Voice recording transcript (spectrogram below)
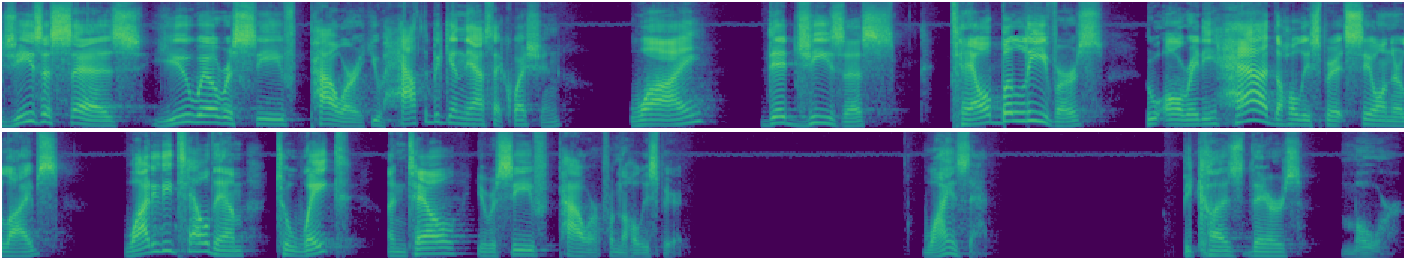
Jesus says, You will receive power, you have to begin to ask that question why did Jesus tell believers who already had the Holy Spirit seal on their lives? Why did he tell them to wait until you receive power from the Holy Spirit? Why is that? Because there's more.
